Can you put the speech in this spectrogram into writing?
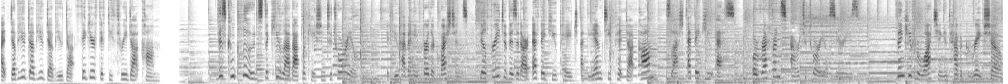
at www.figure53.com. This concludes the QLab application tutorial. If you have any further questions, feel free to visit our FAQ page at themtpit.com slash FAQs or reference our tutorial series. Thank you for watching and have a great show.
